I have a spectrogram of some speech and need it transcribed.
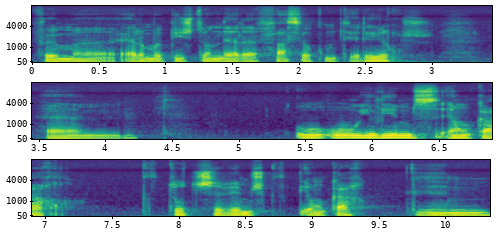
Foi uma, era uma pista onde era fácil cometer erros. Um, o, o Williams é um carro que todos sabemos que é um carro que,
